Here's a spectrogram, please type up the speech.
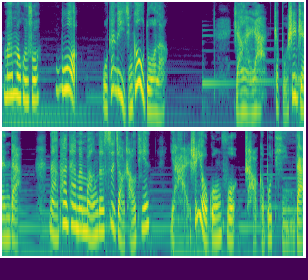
妈妈会说：“不，我干的已经够多了。”然而呀，这不是真的，哪怕他们忙得四脚朝天，也还是有功夫吵个不停的。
